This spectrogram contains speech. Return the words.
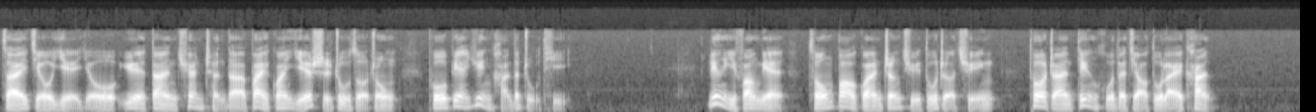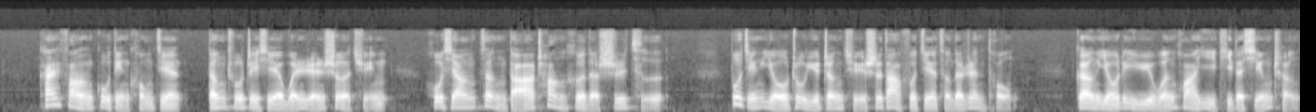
载酒野游、阅旦劝臣的拜官野史著作中普遍蕴含的主题。另一方面，从报馆争取读者群、拓展订户的角度来看，开放固定空间，登出这些文人社群，互相赠答唱和的诗词，不仅有助于争取士大夫阶层的认同。更有利于文化议题的形成，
